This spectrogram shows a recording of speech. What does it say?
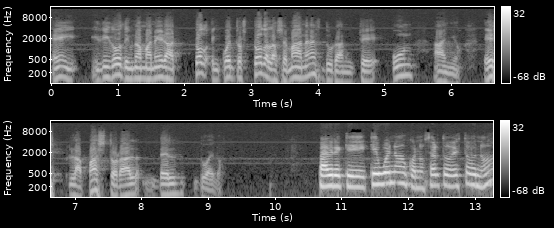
eh, y, digo de una manera, todo, encuentros todas las semanas durante un año. Es la pastoral del duelo. Padre, qué, qué bueno conocer todo esto, ¿no?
